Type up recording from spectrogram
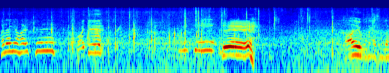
한양이 화이팅 화이팅. 화이팅. 예. 아유 고생했습니다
